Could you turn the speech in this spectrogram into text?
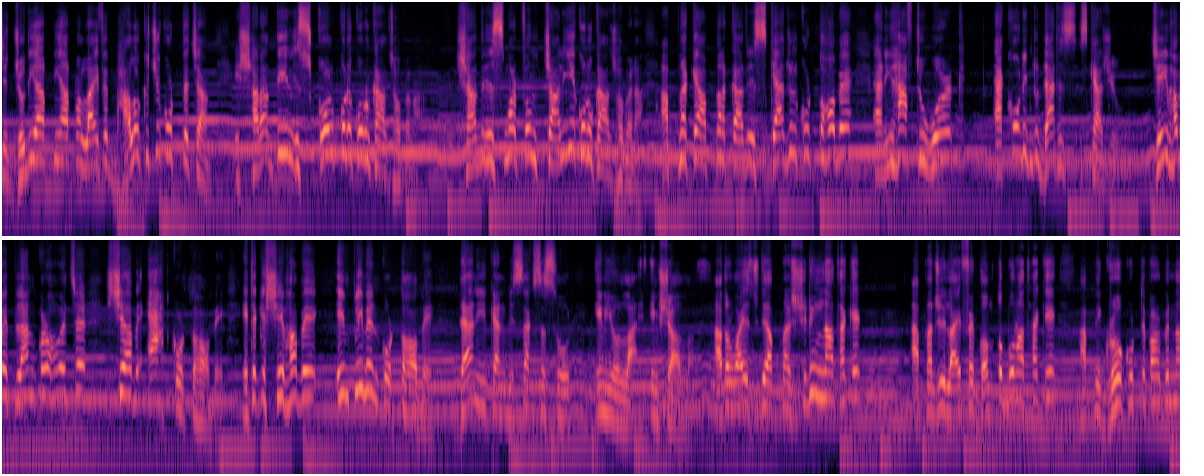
যে যদি আপনি আপনার লাইফে ভালো কিছু করতে চান এই সারাদিন স্ক্রল করে কোনো কাজ হবে না। সারাদিন স্মার্টফোন চালিয়ে কোনো কাজ হবে না। আপনাকে আপনার কাজে স্ক্যাজুল করতে হবে and you have to work according to that is schedule যেইভাবে প্ল্যান করা হয়েছে, সেভাবে অ্যাড করতে হবে। এটাকে সেভাবে ইমপ্লিমেন্ট করতে হবে। Then you can be successful in your life ইনশাআল্লাহ। আদারওয়াইজ যদি আপনার শিডিউল না থাকে, আপনার যদি লাইফের গন্তব্য না থাকে, আপনি গ্রো করতে পারবেন না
